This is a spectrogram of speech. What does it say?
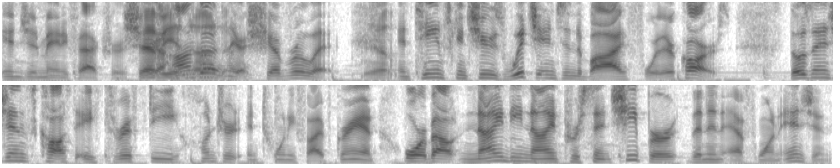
engine manufacturers. Chevy they got and Honda, Honda. they got Chevrolet. Yeah. And teams can choose which engine to buy for their cars. Those engines cost a thrifty 125 grand, or about 99% cheaper than an F1 engine.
